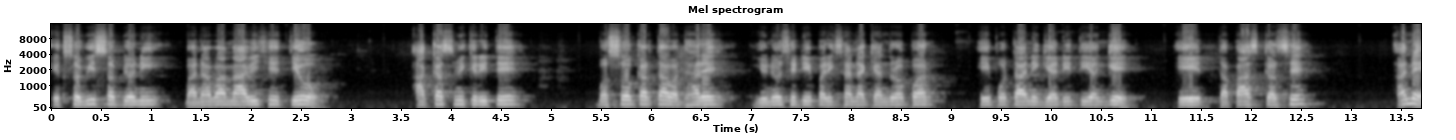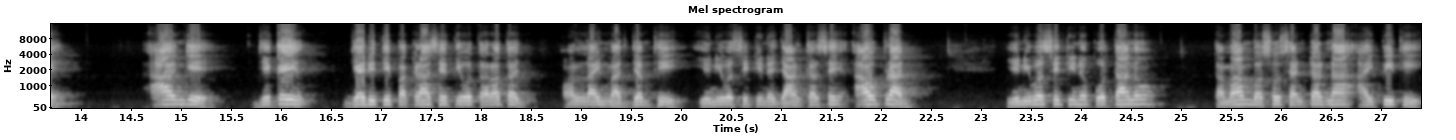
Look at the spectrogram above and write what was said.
એકસો વીસ સભ્યોની બનાવવામાં આવી છે. તેઓ આકસ્મિક રીતે બસો કરતાં વધારે યુનિવર્સિટી પરીક્ષાના કેન્દ્રો પર એ પોતાની ગેરરીતિ અંગે એ તપાસ કરશે અને આ અંગે જે કંઈ ગેરરીતિ પકડાશે તેઓ તરત જ ઓનલાઈન માધ્યમથી યુનિવર્સિટીને જાણ કરશે. આ ઉપરાંત યુનિવર્સિટીનો પોતાનો તમામ બસો સેન્ટરના આઈપીથી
